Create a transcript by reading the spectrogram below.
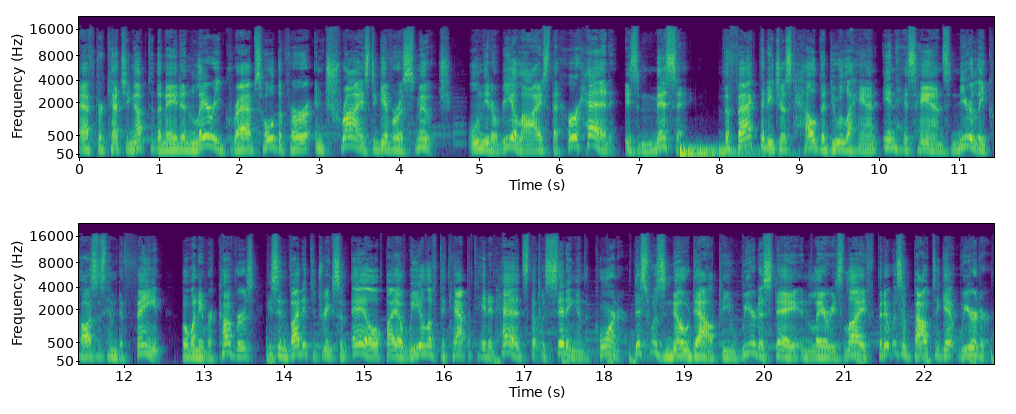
After catching up to the maiden, Larry grabs hold of her and tries to give her a smooch, only to realize that her head is missing. The fact that he just held the Dullahan in his hands nearly causes him to faint but when he recovers, he's invited to drink some ale by a wheel of decapitated heads that was sitting in the corner. This was no doubt the weirdest day in Larry's life, but it was about to get weirder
